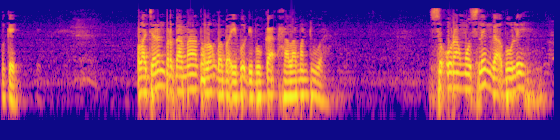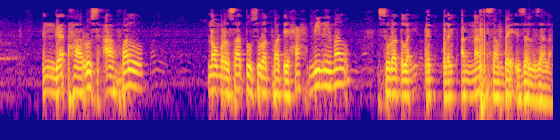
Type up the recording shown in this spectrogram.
Oke. Okay. Pelajaran pertama tolong Bapak Ibu dibuka halaman dua. Seorang muslim nggak boleh nggak harus hafal nomor satu surat Fatihah minimal surat An-Nas sampai Zalzalah.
